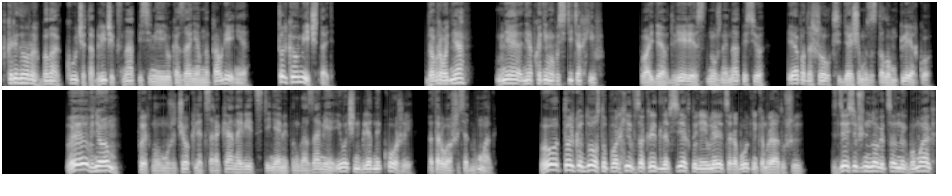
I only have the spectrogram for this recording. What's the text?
В коридорах была куча табличек с надписями и указанием направления. Только уметь читать. «Доброго дня. Мне необходимо посетить архив». Войдя в двери с нужной надписью, я подошел к сидящему за столом клерку. «Вы в нем!» — фыркнул мужичок лет сорока на вид, с тенями под глазами и очень бледной кожей, оторвавшись от бумаг. «Вот только доступ в архив закрыт для всех, кто не является работником ратуши. Здесь очень много ценных бумаг,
